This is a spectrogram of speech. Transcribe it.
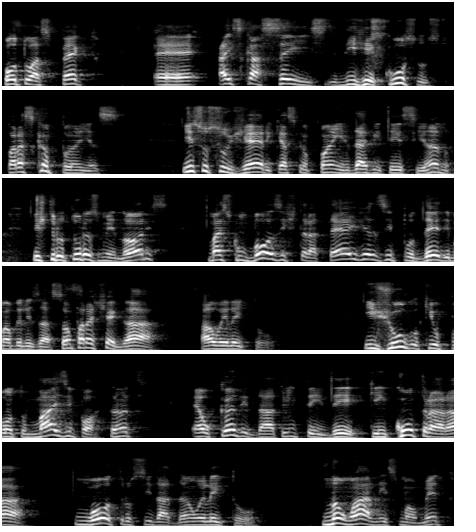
Outro aspecto é a escassez de recursos para as campanhas. Isso sugere que as campanhas devem ter esse ano estruturas menores, mas com boas estratégias e poder de mobilização para chegar ao eleitor. E julgo que o ponto mais importante é o candidato entender que encontrará um outro cidadão eleitor. Não há, nesse momento,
